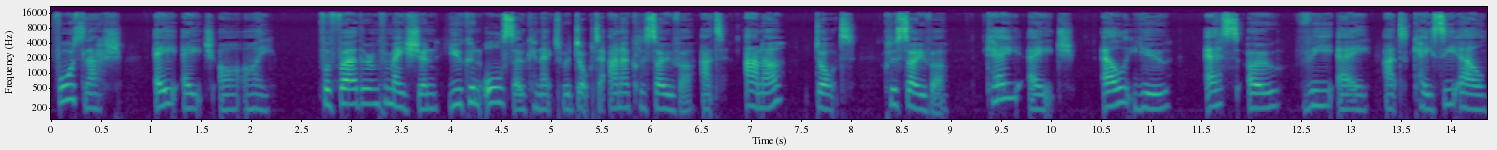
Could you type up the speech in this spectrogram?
forward slash AHRI. For further information, you can also connect with Dr. Anna Khlusova at anna.khlusova, K H L U S O V A, at kcl.ac.uk.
